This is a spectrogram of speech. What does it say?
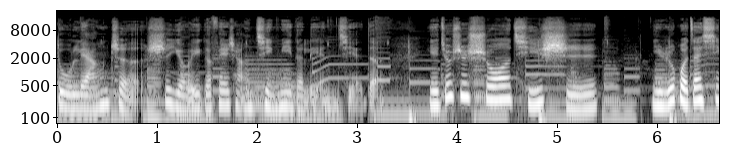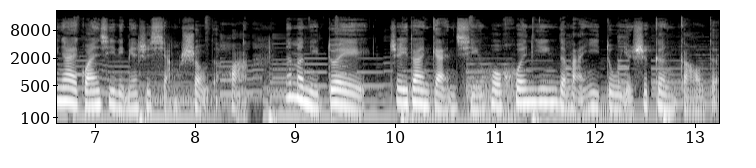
度，两者是有一个非常紧密的连接的。也就是说，其实你如果在性爱关系里面是享受的话，那么你对这一段感情或婚姻的满意度也是更高的。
